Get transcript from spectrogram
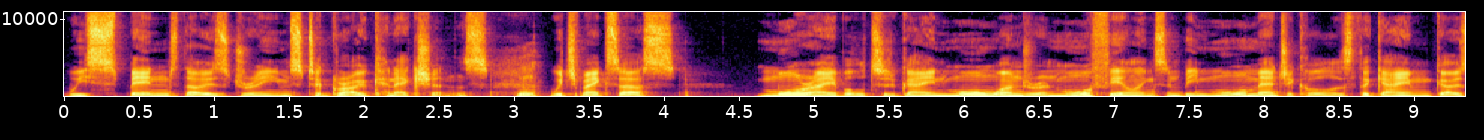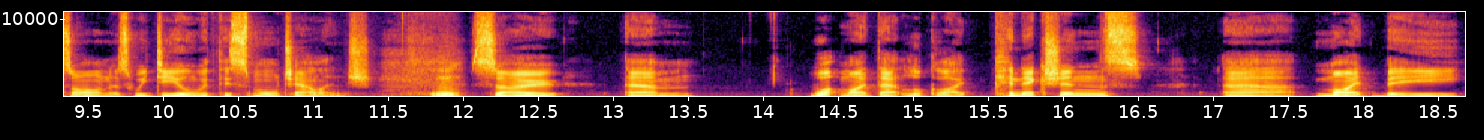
we spend those dreams to grow connections, which makes us more able to gain more wonder and more feelings and be more magical as the game goes on as we deal with this small challenge. So, um, what might that look like? Connections uh, might be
